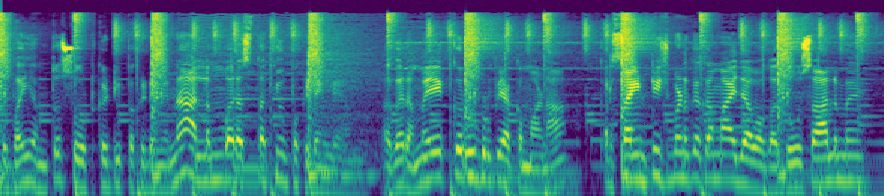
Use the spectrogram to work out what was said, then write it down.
तो भाई, हम तो शॉर्टकट ही पकड़ेंगे। ना, लंबा रास्ता क्यों पकड़ेंगे हम? अगर हमें एक करोड़ रुपया कमाना और साइंटिस्ट बनकर कमाया जाओगा, दो साल में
